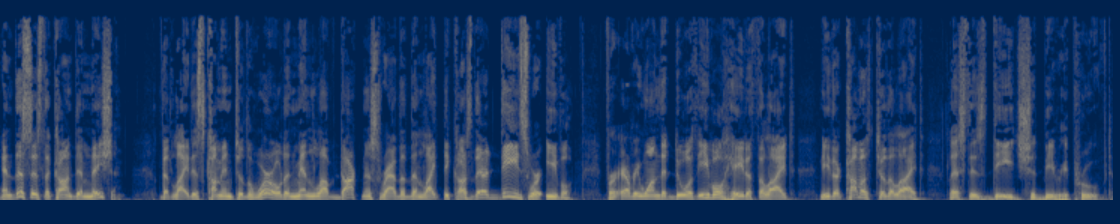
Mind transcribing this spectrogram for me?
and this is the condemnation. That light is come into the world and men love darkness rather than light because their deeds were evil. For everyone that doeth evil hateth the light, neither cometh to the light, lest his deeds should be reproved.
